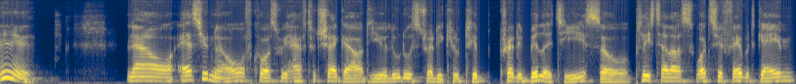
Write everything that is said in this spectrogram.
Mm. Now, as you know, of course, we have to check out your Ludo strategy credibility. So please tell us what's your favorite game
